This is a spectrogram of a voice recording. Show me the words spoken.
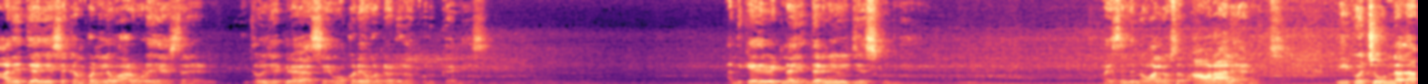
ఆదిత్య చేసే కంపెనీలో వాడు కూడా చేస్తాడండి. ఇంతకు చెప్పినా కదా సేమ్ ఒకడే ఉంటాడు నా కొడుకు అనేసి. అందుకే ఇది పెట్టిన ఇద్దరిని యూజ్ చేసుకుంది. పైసలు తిన్న వాళ్ళు ఒకసారి ఆమె రాలే అని వీరికి వచ్చి ఉన్నదా?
